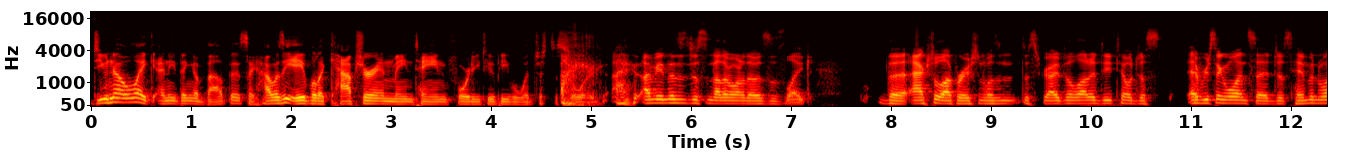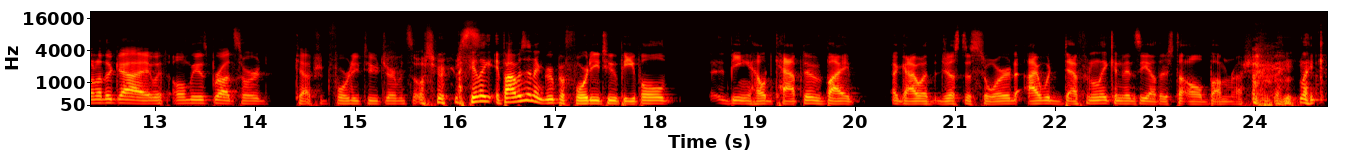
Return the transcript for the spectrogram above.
Do you know like anything about this? Like, how was he able to capture and maintain forty-two people with just a sword? I, I mean, this is just another one of those. Is like the actual operation wasn't described in a lot of detail. Just every single one said just him and one other guy with only his broadsword captured 42 German soldiers. I feel like if I was in a group of forty-two people being held captive by a guy with just a sword, I would definitely convince the others to all bum rush him. like,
